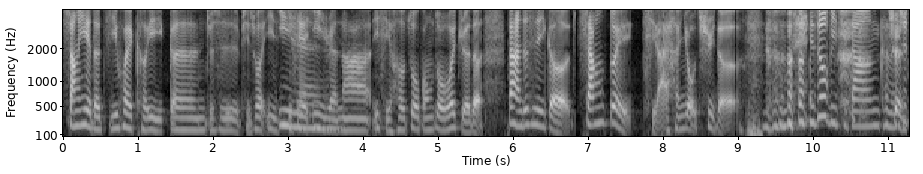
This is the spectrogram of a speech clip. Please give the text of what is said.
商业的机会可以跟就是比如说一一些艺人啊一起合作工作，我会觉得，当然这是一个相对起来很有趣的。你说比起当可能去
